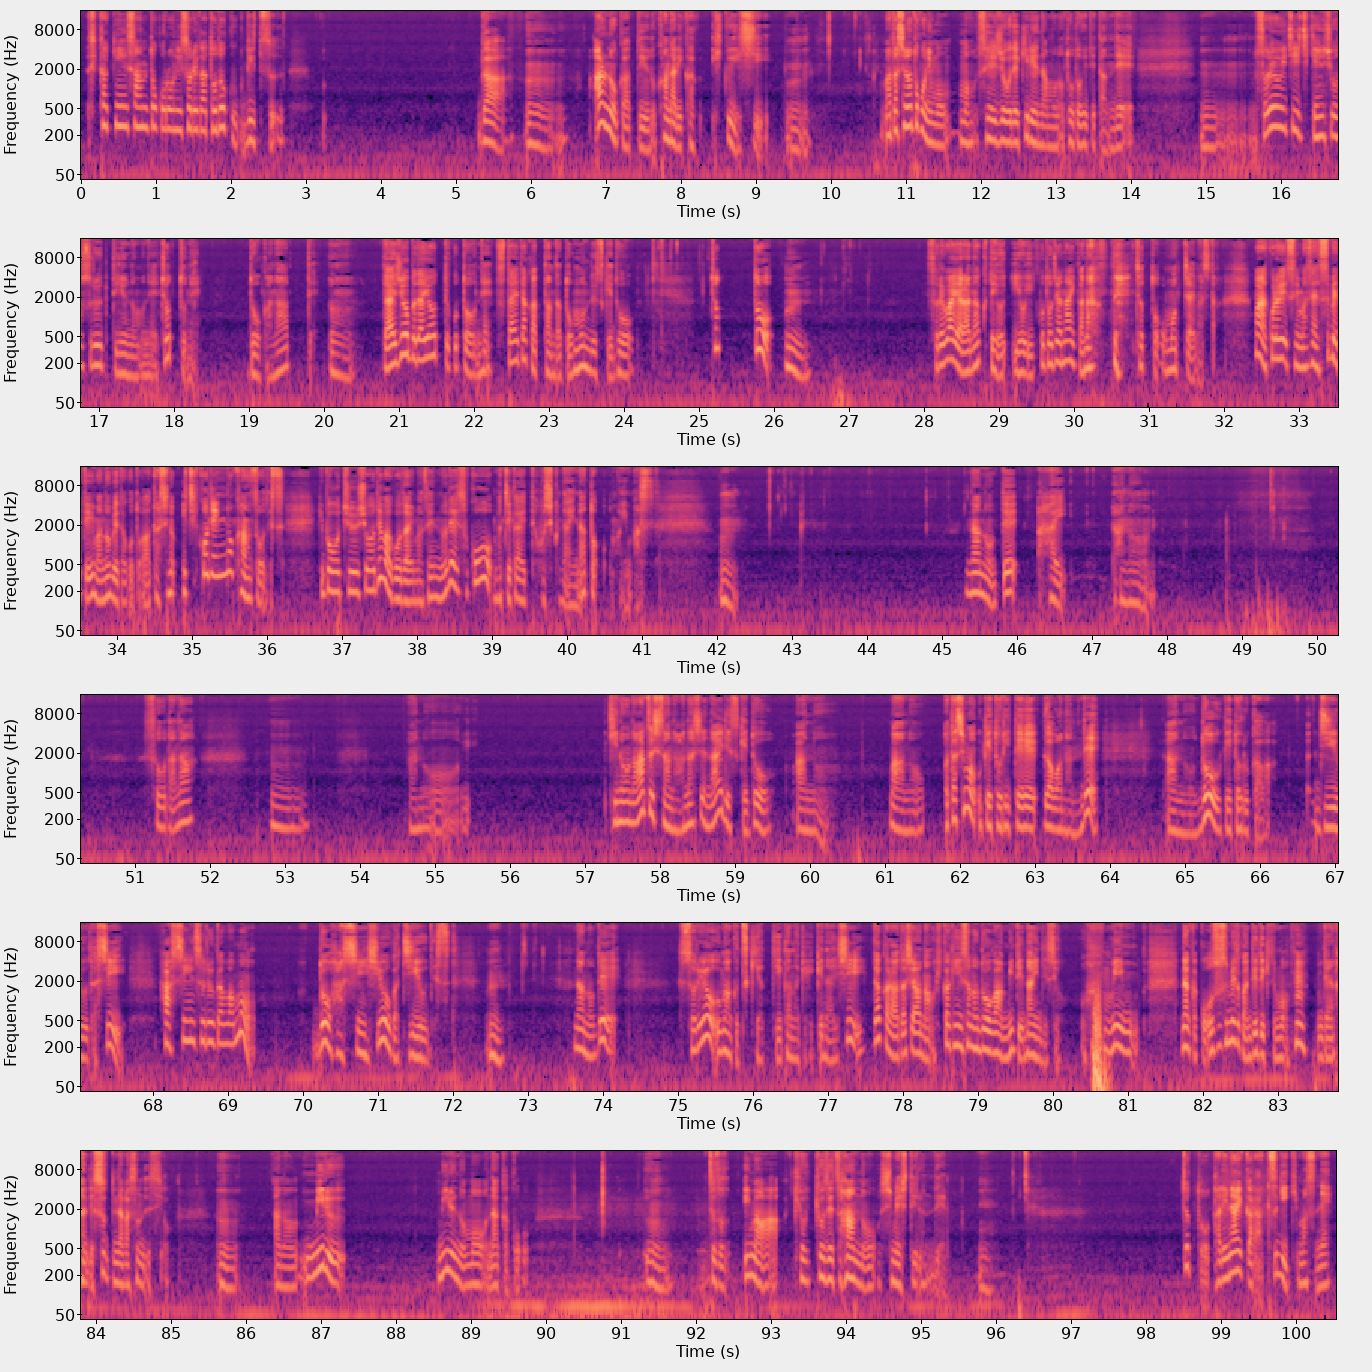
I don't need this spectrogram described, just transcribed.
ヒカキンさんのところにそれが届く率が、うん、あるのかっていうとかなり低いし、うん。私のとこにも、もう正常で綺麗なもの届いてたんで、うん、それをいちいち検証するっていうのもね、ちょっとね、どうかなって、うん。大丈夫だよってことをね、伝えたかったんだと思うんですけど、ちょっと、うん。それはやらなくてよいことじゃないかなって ちょっと思っちゃいました。まあこれすいません。すべて今述べたことは私の一個人の感想です。誹謗中傷ではございませんので、そこを間違えてほしくないなと思います。うん。なので、はい。あの、そうだな。うん。あの、昨日の淳さんの話じゃないですけど、あの、まあ、あの、私も受け取り手側なんで、あの、どう受け取るかは自由だし、発信する側もどう発信しようが自由です。うん。なので、それをうまく付き合っていかなきゃいけないし、だから私あの、ヒカキンさんの動画は見てないんですよ。なんかこう、おすすめとかに出てきても、ふんみたいな感じでスッて流すんですよ。うん。あの、見る、見るのもなんかこう、うん。ちょっと今は拒絶反応を示してるんで、うん。ちょっと足りないから次行きますね。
